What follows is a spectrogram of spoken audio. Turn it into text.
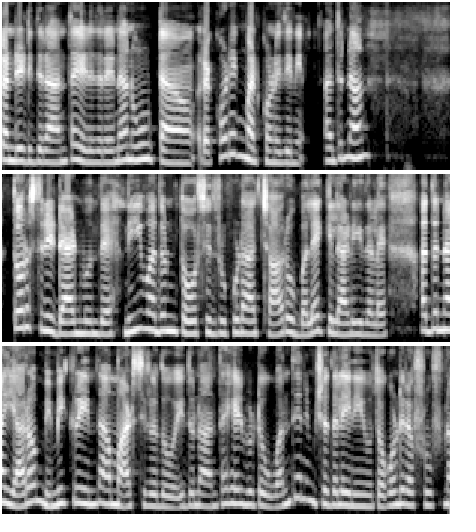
ಕಂಡುಹಿಡಿದಿರಾ ಅಂತ ಹೇಳಿದರೆ ನಾನು ಟ ರೆಕಾರ್ಡಿಂಗ್ ಮಾಡ್ಕೊಂಡಿದ್ದೀನಿ. ಅದನ್ನು ತೋರಿಸ್ತೀನಿ ಡ್ಯಾಡ್ ಮುಂದೆ. ನೀವು ಅದನ್ನು ತೋರಿಸಿದ್ರು ಕೂಡ ಚಾರು ಬಲೆ ಕಿಲಾಡಿ ಇದ್ದಾಳೆ. ಅದನ್ನು ಯಾರೋ ಮಿಮಿಕ್ರಿಯಿಂದ ಮಾಡಿಸಿರೋದು ಇದನ್ನು ಅಂತ ಹೇಳಿಬಿಟ್ಟು ಒಂದೇ ನಿಮಿಷದಲ್ಲಿ ನೀವು ತೊಗೊಂಡಿರೋ ಪ್ರೂಫ್ನ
